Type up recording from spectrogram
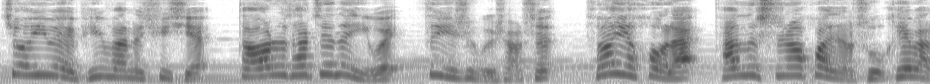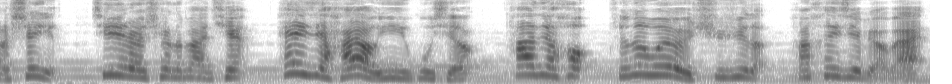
就因为频繁的驱邪，导致他真的以为自己是鬼上身，所以后来才能时常幻想出黑爸的身影。记者劝了半天，黑姐还要一意孤行，他最后只能委委屈屈的和黑姐表白。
